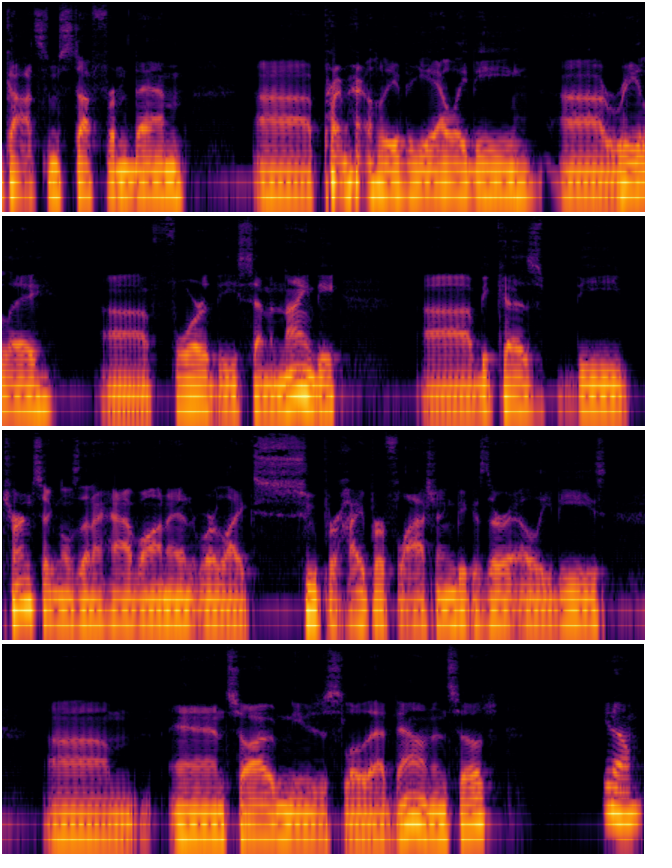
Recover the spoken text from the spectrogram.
got some stuff from them, uh, primarily the LED uh, relay uh, for the 790 uh, because the turn signals that I have on it were like super hyper flashing because they're LEDs. Um, and so I needed to slow that down. And so, you know,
